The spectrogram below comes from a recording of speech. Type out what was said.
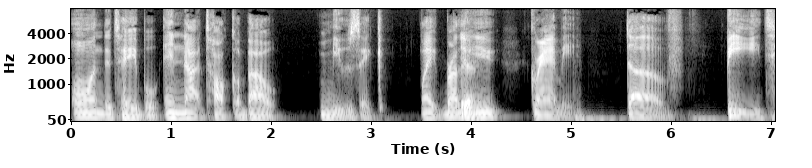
on the table and not talk about music. Like, brother, Yeah. you Grammy, Dove, BET,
